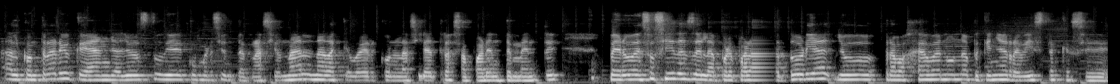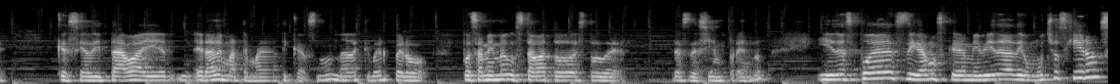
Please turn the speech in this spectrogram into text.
al contrario que Anja, yo estudié comercio internacional, nada que ver con las letras aparentemente, pero eso sí, desde la preparatoria yo trabajaba en una pequeña revista que se, que se editaba y era de matemáticas, ¿no? Nada que ver, pero pues a mí me gustaba todo esto de, desde siempre, ¿no? Y después, digamos que mi vida dio muchos giros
